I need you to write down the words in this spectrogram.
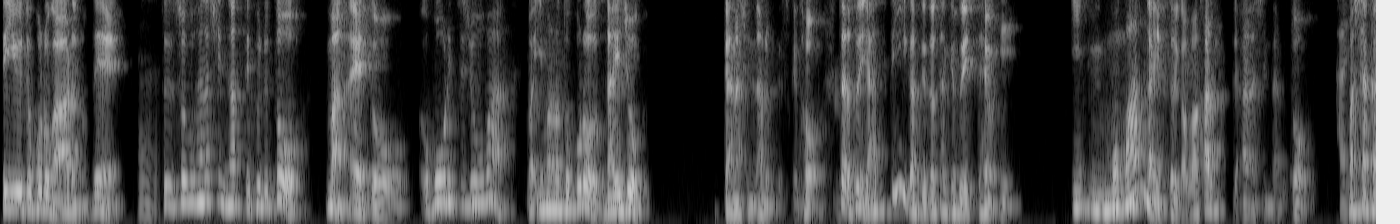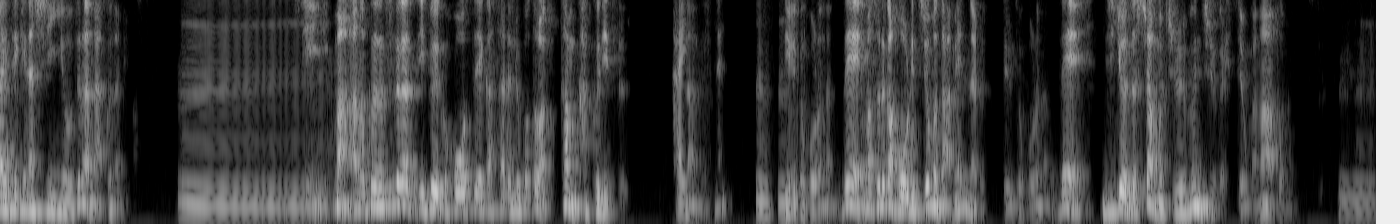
ていうところがあるので、うんそういう話になってくると、まあ、えっ、と、法律上は、まあ、今のところ大丈夫って話になるんですけど、ただそれやっていいかというと、先ほど言ったように、いもう万が一それが分かるって話になると、はいまあ、社会的な信用というのはなくなります。うーん。し、まあ、あの、これ、それがいくいく法制化されることは多分確実はい。なんですね。うんうんっていうところなので、まあ、それが法律上もダメになるっていうところなので、事業としてはもう十分注意が必要かなと思います。うん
